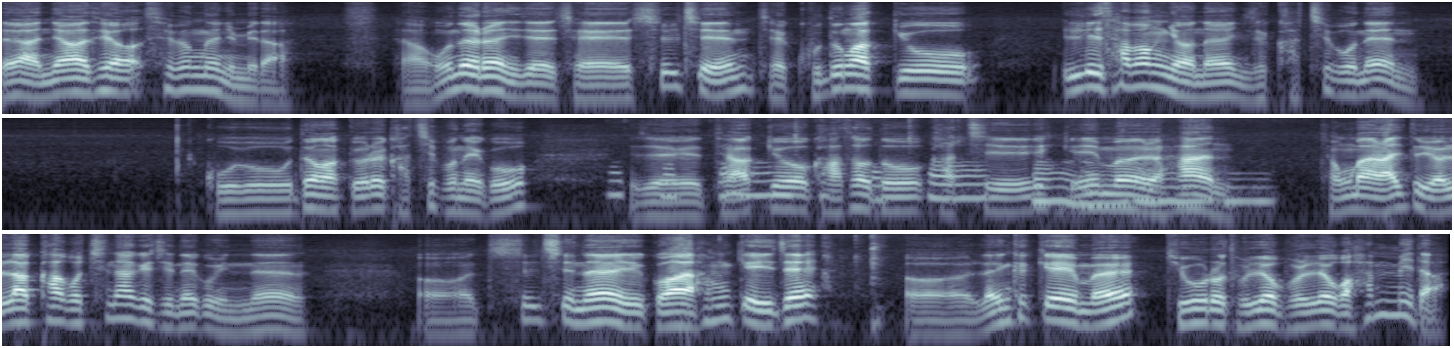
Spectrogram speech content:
네, 안녕하세요. 새벽눈입니다. 자, 오늘은 이제 제 실친, 제 고등학교 1, 2, 3학년을 이제 같이 보낸 고등학교를 같이 보내고 이제 대학교 가서도 같이 게임을 한 정말 아직도 연락하고 친하게 지내고 있는 어, 실친을과 함께 이제 어, 랭크 게임을 듀오로 돌려보려고 합니다.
